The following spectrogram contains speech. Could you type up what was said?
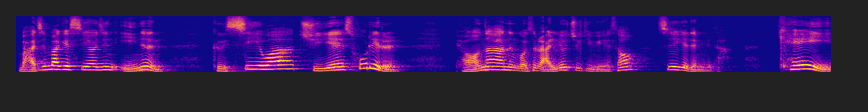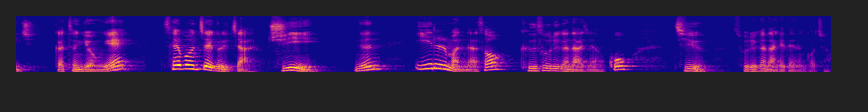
마지막에 쓰여진 E는 그 C와 G의 소리를 변화하는 것을 알려주기 위해서 쓰이게 됩니다. cage 같은 경우에 세 번째 글자 G는 E를 만나서 그 소리가 나지 않고 즈 소리가 나게 되는 거죠.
